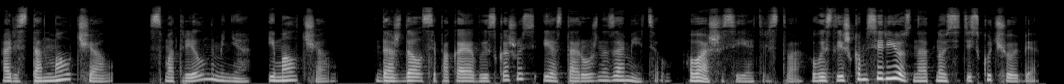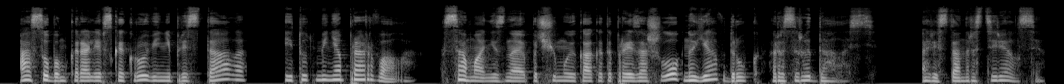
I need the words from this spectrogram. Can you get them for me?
Аристан молчал, смотрел на меня и молчал. Дождался, пока я выскажусь, и осторожно заметил. «Ваше сиятельство, вы слишком серьезно относитесь к учебе. Особом королевской крови не пристало, и тут меня прорвало. Сама не знаю, почему и как это произошло, но я вдруг разрыдалась. Аристан растерялся.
